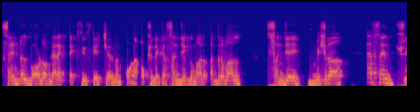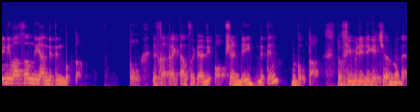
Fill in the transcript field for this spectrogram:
central board of direct taxes के चेयरमैन कौन है? ऑप्शन देखते हैं, संजय कुमार अग्रवाल, संजय मिश्रा एस एन श्रीनिवासन या नितिन गुप्ता? तो इसका करेक्ट आंसर क्या है जी? ऑप्शन डी नितिन गुप्ता, जो सीबीडीटी के चेयरमैन है।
